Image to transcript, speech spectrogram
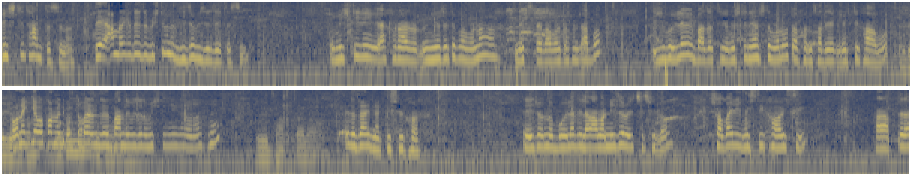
বৃষ্টি থামতেছে না। তো আমরা কিন্তু এই যে বৃষ্টি মানে ভিজে ভিজে যেতেছি তো মিষ্টি এখন আর নিয়ে যেতে পারব না। নেক্সট টাইম আবার যখন যাব ই হইলে বাজার থেকে মিষ্টি নিয়ে আসতে বলব তখন সাদিয়াকে মিষ্টি খাওয়াবো। অনেকে আবার কমেন্ট করতে পারেন যে বান্ধবীর জন্য মিষ্টি নিয়ে গেল না হ্যাঁ এটা যাই না কিসের ঘর? এই জন্য বইলা দিলাম আমার নিজেরও ইচ্ছে ছিল। সবাইরই মিষ্টি খাওয়াইছি। আর আপনারা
